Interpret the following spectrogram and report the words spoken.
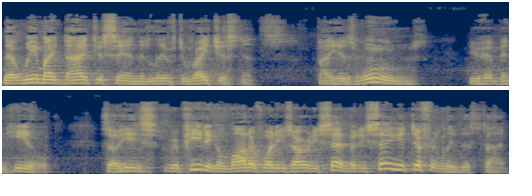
that we might die to sin and live to righteousness. By his wounds you have been healed. So he's repeating a lot of what he's already said, but he's saying it differently this time.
